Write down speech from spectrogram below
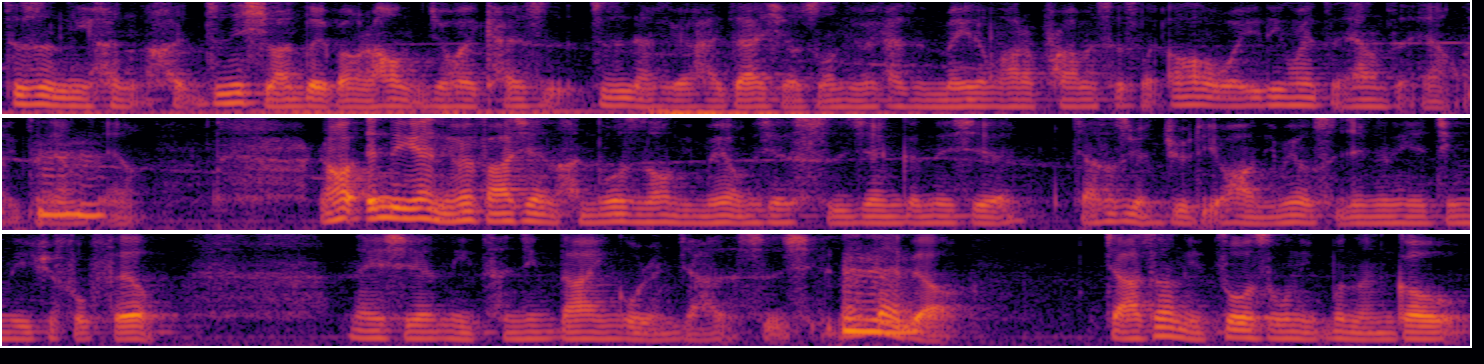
就是你很很就是你喜欢对方，然后你就会开始，就是两个人还在一起的时候，你会开始 made a lot of promises，like 哦，我一定会怎样怎样，like 怎样怎样。然后 in the end 你会发现，很多时候你没有那些时间跟那些，假设是远距离的话，你没有时间跟那些精力去 fulfill 那些你曾经答应过人家的事情，那代表，假设你做出你不能够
